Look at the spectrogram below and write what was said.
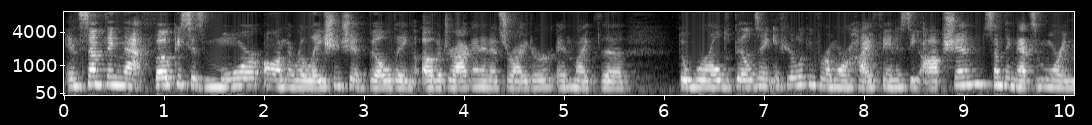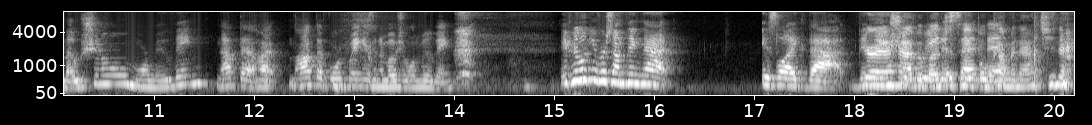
and something that focuses more on the relationship building of a dragon and its rider and like the the world building, if you're looking for a more high fantasy option, something that's more emotional, more moving, not that high, not that Fourth Wing isn't emotional and moving. If you're looking for something that is like that, then You're you gonna should have a bunch of people coming at you now.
